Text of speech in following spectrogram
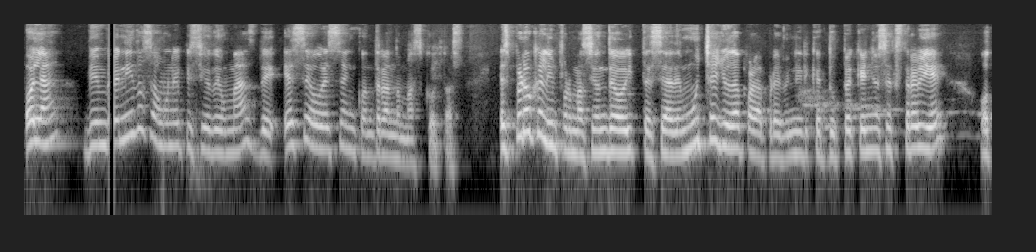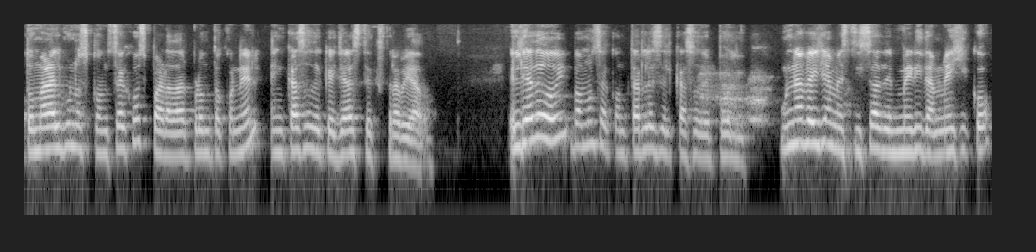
Hola, bienvenidos a un episodio más de SOS Encontrando Mascotas. Espero que la información de hoy te sea de mucha ayuda para prevenir que tu pequeño se extravíe o tomar algunos consejos para dar pronto con él en caso de que ya esté extraviado. El día de hoy vamos a contarles el caso de Polly, una bella mestiza de Mérida, México,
